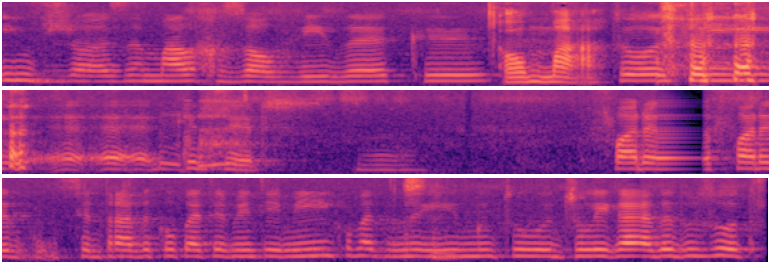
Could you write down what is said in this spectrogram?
invejosa, mal resolvida, que. Ou má. Estou aqui. uh, uh, quer dizer fora, fora centrada completamente em mim e muito desligada dos outros.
